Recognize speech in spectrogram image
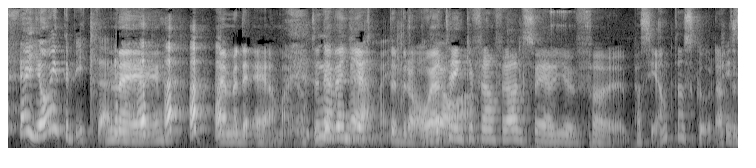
Jag är inte bitter. nej. nej, men det är man ju inte. Nej, Det är väl jättebra. Och jag Ja. tänker framförallt så är det ju för patientens skull, att det ska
